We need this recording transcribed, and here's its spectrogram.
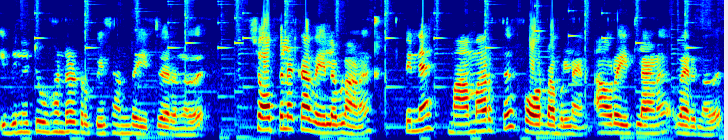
ഇതിന് ടു ഹൺഡ്രഡ് റുപ്പീസ് ആണ് റേറ്റ് വരുന്നത്. ഷോപ്പിലൊക്കെ അവൈലബിൾ ആണ്. പിന്നെ മാമാർത്ത് ഫോർ ഡബിൾ നയൻ ആ റേറ്റിലാണ് വരുന്നത്.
